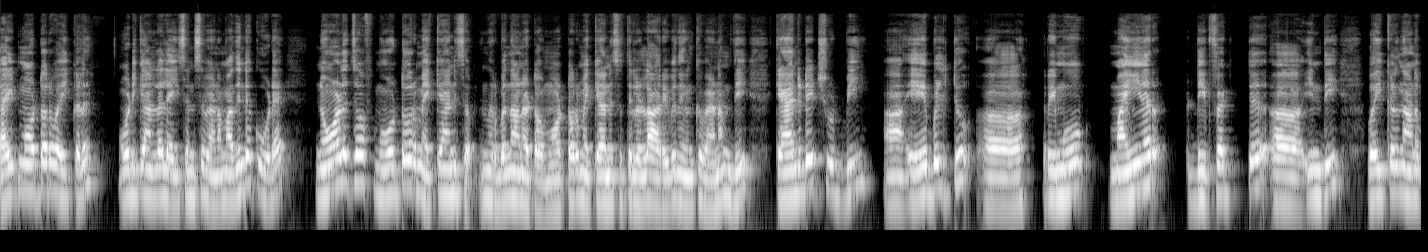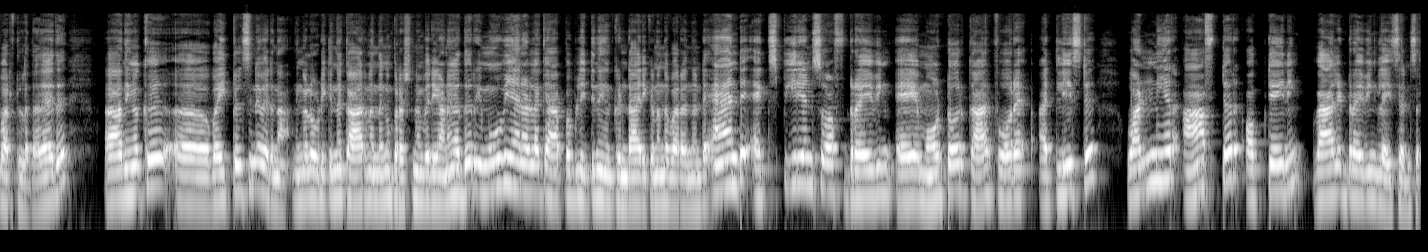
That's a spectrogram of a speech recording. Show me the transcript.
light motor vehicle ഓടിക്കാനുള്ള ലൈസൻസ് വേണം. അതിന്റെ കൂടെ നോളജ് ഓഫ് മോട്ടോർ മെക്കാനിസം നിർബന്ധമാണ് കേട്ടോ. മോട്ടോർ മെക്കാനിസത്തിലുള്ള അറിവ് നിങ്ങൾക്ക് വേണം. The candidate should be able to remove minor defect in the vehicle എന്നാണ് പറഞ്ഞിട്ടുള്ളത്. അതായത് നിങ്ങൾക്ക് വെഹിക്കിൾസിന് വരുന്ന നിങ്ങൾ ഓടിക്കുന്ന കാറിന് എന്തെങ്കിലും പ്രശ്നം വരികയാണെങ്കിൽ അത് റിമൂവ് ചെയ്യാനുള്ള കാപ്പബിലിറ്റി നിങ്ങൾക്ക് ഉണ്ടായിരിക്കണം എന്ന് പറയുന്നുണ്ട്. And experience of driving a motor car for at least one year after obtaining valid driving licence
